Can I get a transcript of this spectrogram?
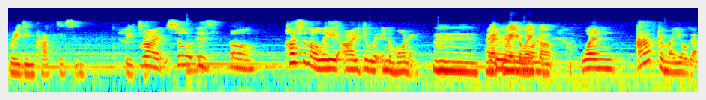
breathing practice in BT? Right. So it's um, personally, I do it in the morning. Mm, when, when you wake morning. up. When after my yoga,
